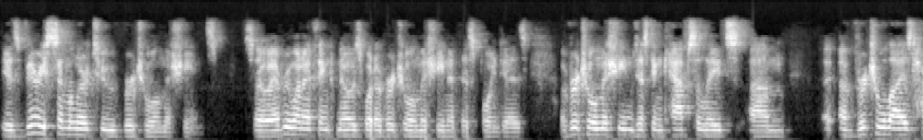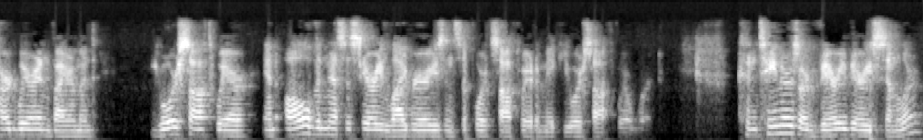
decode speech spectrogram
is very similar to virtual machines. So everyone, I think, knows what a virtual machine at this point is. A virtual machine just encapsulates um, a virtualized hardware environment, your software, and all the necessary libraries and support software to make your software work. Containers are very, very similar.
